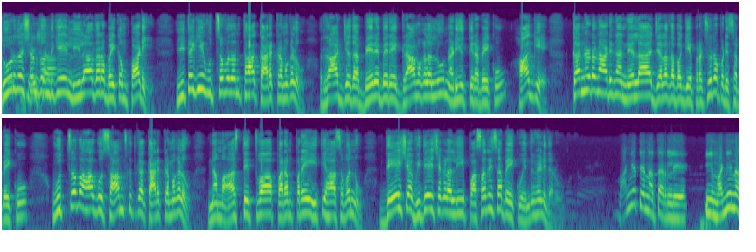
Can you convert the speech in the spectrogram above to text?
ದೂರದರ್ಶನದೊಂದಿಗೆ ಲೀಲಾಧರ ಬೈಕಂಪಾಡಿ ಇಟಗಿ ಉತ್ಸವದಂತಹ ಕಾರ್ಯಕ್ರಮಗಳು ರಾಜ್ಯದ ಬೇರೆ ಬೇರೆ ಗ್ರಾಮಗಳಲ್ಲೂ ನಡೆಯುತ್ತಿರಬೇಕು. ಹಾಗೆಯೇ ಕನ್ನಡ ನಾಡಿನ ನೆಲ, ಜಲದ ಬಗ್ಗೆ ಪ್ರಚುರಪಡಿಸಬೇಕು. ಉತ್ಸವ ಹಾಗೂ ಸಾಂಸ್ಕೃತಿಕ ಕಾರ್ಯಕ್ರಮಗಳು ನಮ್ಮ ಅಸ್ತಿತ್ವ, ಪರಂಪರೆ, ಇತಿಹಾಸವನ್ನು ದೇಶ ವಿದೇಶಗಳಲ್ಲಿ ಪಸರಿಸಬೇಕು ಎಂದು ಹೇಳಿದರು. ಮಾನ್ಯತೆಯನ್ನು ತರಲಿ. ಈ ಮಣ್ಣಿನ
